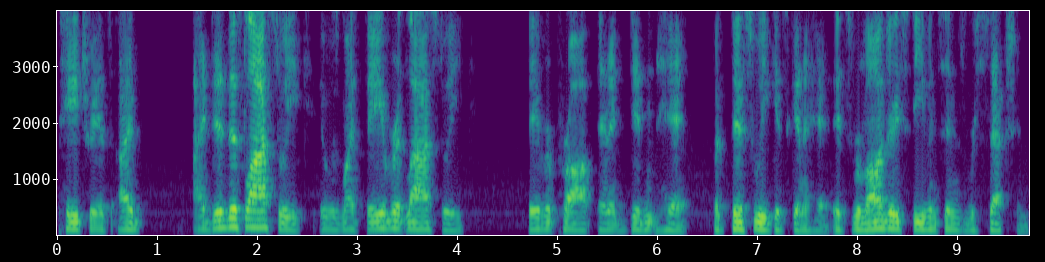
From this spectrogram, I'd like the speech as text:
Patriots. I I did this last week. It was my favorite last week, favorite prop, and it didn't hit. But this week it's gonna hit. It's Rhamondre Stevenson's reception.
